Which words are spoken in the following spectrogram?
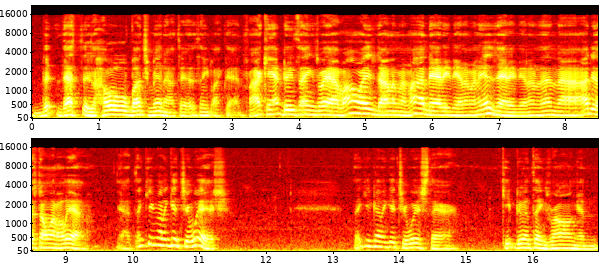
That there's a whole bunch of men out there that think like that. If I can't do things the way I've always done them, and my daddy did them, and his daddy did them, then uh, I just don't want to live. Yeah, I think you're going to get your wish. I think you're going to get your wish there. Keep doing things wrong, and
